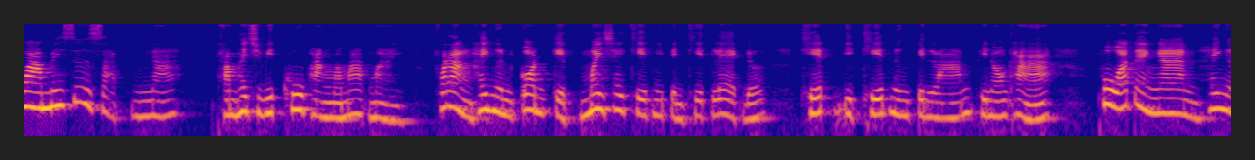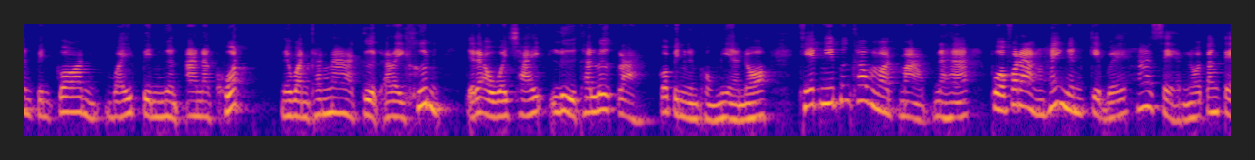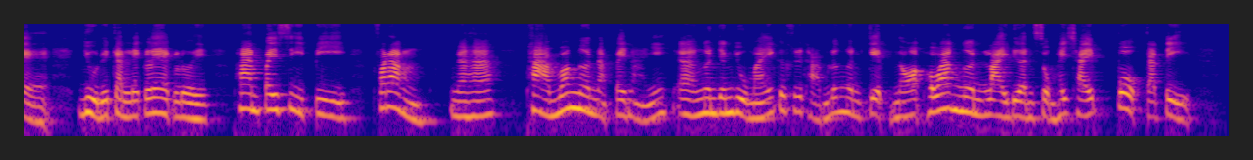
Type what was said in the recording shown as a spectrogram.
ความไม่ซื่อสัตย์นะทำให้ชีวิตคู่พังมามากมาย ฝรั่งให้เงินก้อนเก็บไม่ใช่เคสนี้เป็นเคสแรกเด้อเคสอีกเคสหนึ่งเป็นล้านพี่น้องขาผัวแต่งงานให้เงินเป็นก้อนไว้เป็นเงินอนาคต ในวันข้างหน้าเกิดอะไรขึ้น จะได้เอาไว้ใช้หรือถ้าเลิกล่ะก็เป็นเงินของเมียเนาะเคสนี้เพิ่งเข้ามาหมาดๆนะฮะผัวฝรั่งให้เงินเก็บไว้ห้าแสนเนาะตั้งแต่อยู่ด้วยกันแรก ๆเลย ผ่านไปสี่ปีฝรั่งนะฮะ ถามว่าเงินอะไปไหนเเงินยังอยู่ไหมก็คือถามเรื่องเงินเก็บเนาะเพราะว่าเงินรายเดือนส่งให้ใช้ปกติ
